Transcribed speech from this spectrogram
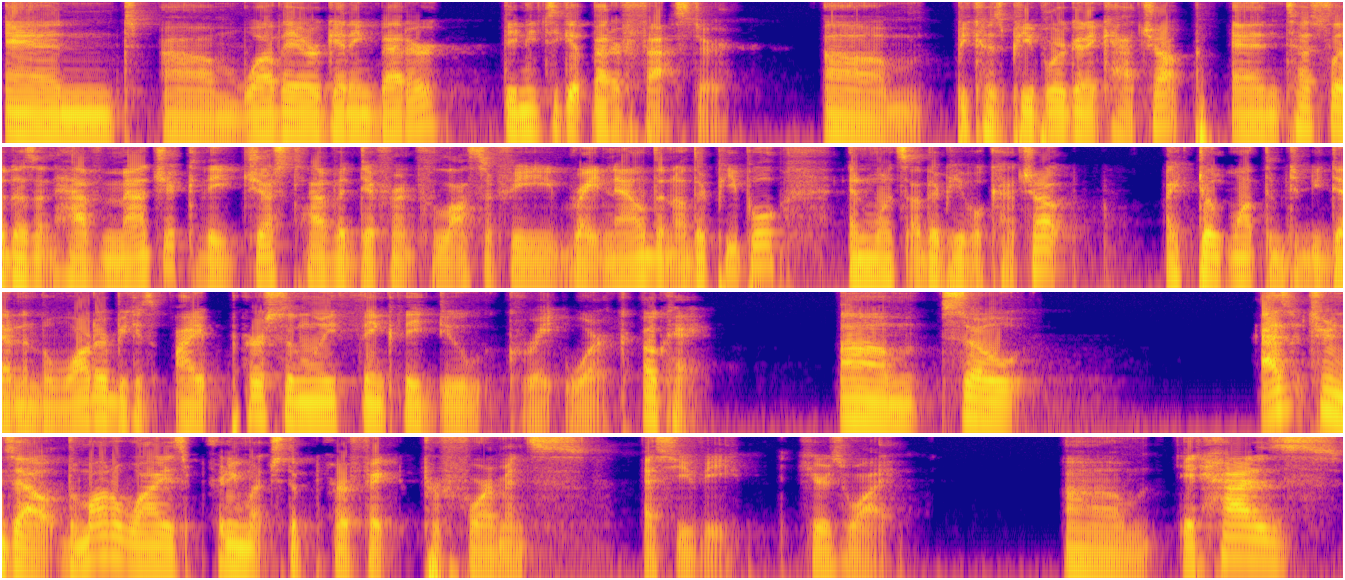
And um, while they are getting better, they need to get better faster um, because people are going to catch up. And Tesla doesn't have magic; they just have a different philosophy right now than other people. And once other people catch up, I don't want them to be dead in the water because I personally think they do great work. Okay, um, so as it turns out, the Model Y is pretty much the perfect performance SUV. Here's why. Um, it has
